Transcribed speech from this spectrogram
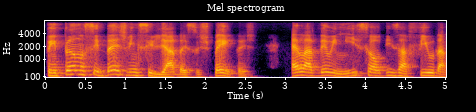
Tentando se desvencilhar das suspeitas, ela deu início ao desafio da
